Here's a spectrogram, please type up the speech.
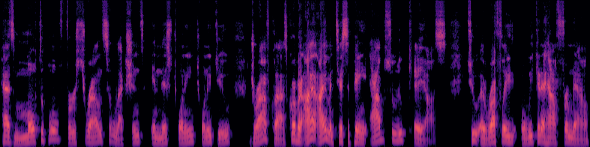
has multiple first round selections in this 20 2022 draft class. Corbin, I, am anticipating absolute chaos to a roughly a week and a half from now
